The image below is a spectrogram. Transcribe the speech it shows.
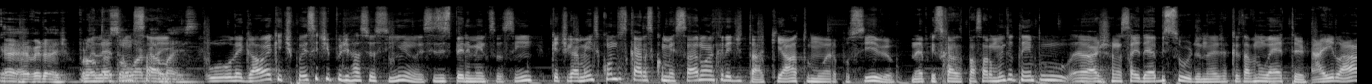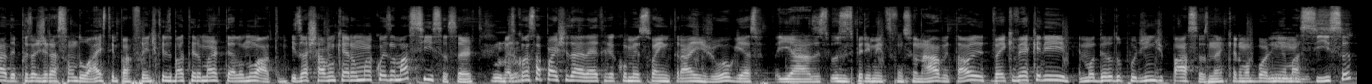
É, é verdade. O Próton é só um elétron H+. sai. mais. O legal é que, tipo, esse tipo de raciocínio, esses experimentos assim, porque antigamente, quando os caras começaram a acreditar que átomo era possível, né? Porque os caras passaram muito tempo é, achando essa ideia absurda, né? Já que eles estavam no éter. Aí lá, depois da geração do Einstein pra frente, que eles bateram o martelo no átomo. Eles achavam que era uma coisa maciça, certo? Mas quando essa parte da elétrica começou a entrar em jogo e, as, e as- os experimentos funcionavam e tal, vai que veio aquele modelo do pudim de passas, né? Que era uma bolinha maciça.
